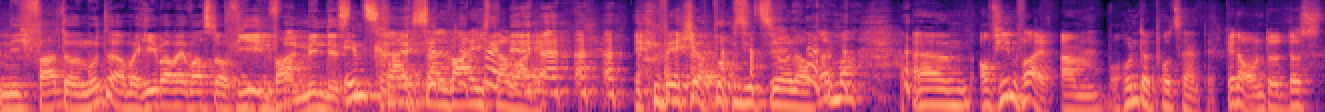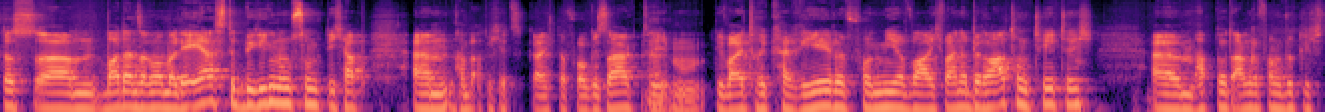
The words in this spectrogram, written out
nicht Vater und Mutter, aber Hebamme warst du auf jeden war, Fall mindestens. Im Kreissaal war ich dabei. In welcher Position auch immer. Ähm, auf jeden Fall, ähm, hundertprozentig. genau, und das, das ähm, war dann, sagen wir mal, der erste Begegnungspunkt. Ich habe, ähm, habe hab ich jetzt gar nicht davor gesagt, ja. die, die weitere Karriere von mir war, ich war in der Beratung tätig. Ähm, habe dort angefangen, wirklich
